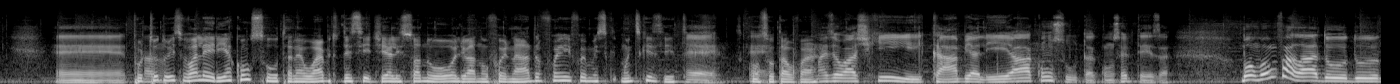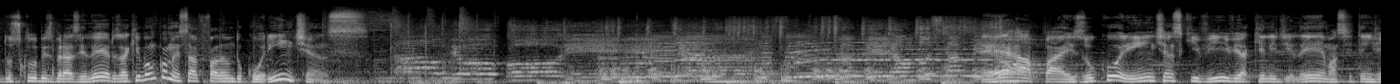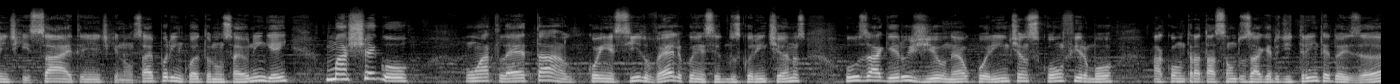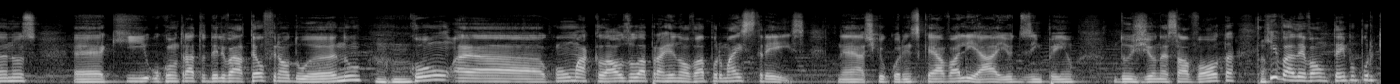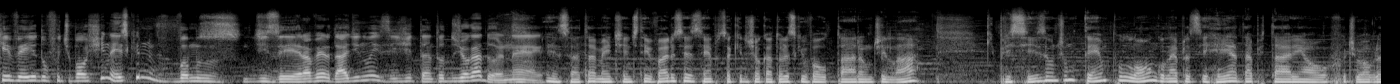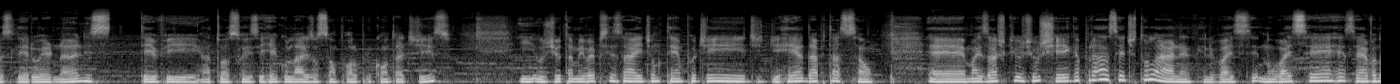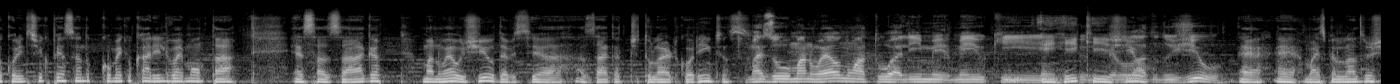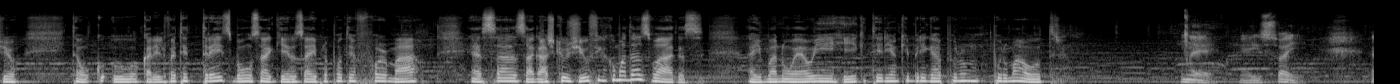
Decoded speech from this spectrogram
É, Por tá- tudo isso, valeria a consulta, né? O árbitro decidir ali só no olho, ah, não foi nada, foi, foi muito esquisito. É. Consultar o VAR. Mas eu acho que cabe ali a consulta, com certeza. Bom, vamos falar do- do- dos clubes brasileiros. Aqui vamos começar falando do Corinthians. É, rapaz, o Corinthians que vive aquele dilema, se tem gente que sai, tem gente que não sai. Por enquanto não saiu ninguém, mas chegou um atleta conhecido, velho conhecido dos corintianos, o zagueiro Gil, né? O Corinthians confirmou a contratação do zagueiro de 32 anos, é, que o contrato dele vai até o final do ano, com, é, com uma cláusula para renovar por mais três. Né? Acho que o Corinthians quer avaliar o desempenho do Gil nessa volta, que vai levar um tempo porque veio do futebol chinês, que vamos dizer a verdade, não exige tanto do jogador, né? Exatamente. A gente tem vários exemplos aqui de jogadores que voltaram de lá precisam de um tempo longo né, para se readaptarem ao futebol brasileiro. O Hernanes teve atuações irregulares no São Paulo por conta disso. E o Gil também vai precisar aí de um tempo de, de, de readaptação. É, mas acho que o Gil chega para ser titular, né? Ele vai ser, não vai ser reserva no Corinthians. Fico pensando como é que o Carilli vai montar essa zaga. Manuel Gil deve ser a, a zaga titular do Corinthians. Mas o Manuel não atua ali me- meio que Henrique pe- pelo Gil. lado do Gil. É, é, mais pelo lado do Gil. Então, o, o Carilli vai ter três bons zagueiros aí para poder formar essa zaga. Acho que o Gil fica com uma das vagas. Aí Manuel e Henrique teriam que brigar por, um, por uma outra. É, é isso aí.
